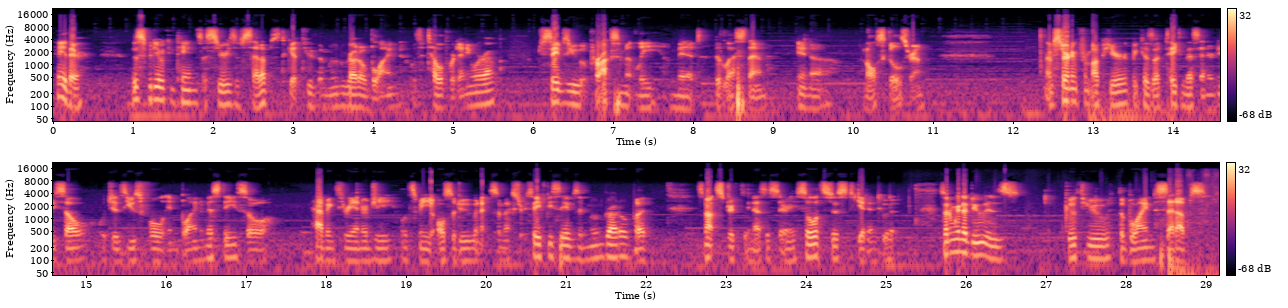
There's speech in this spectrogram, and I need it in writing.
Hey there! This video contains a series of setups to get through the Moon Grotto blind with a teleport anywhere up, which saves you approximately a minute, a bit less than, in uh, an all skills run. I'm starting from up here because I've taken this energy cell, which is useful in Blind Misty, so having 3 energy lets me also do some extra safety saves in Moon Grotto, but it's not strictly necessary, so let's just get into it. So what I'm going to do is go through the blind setups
